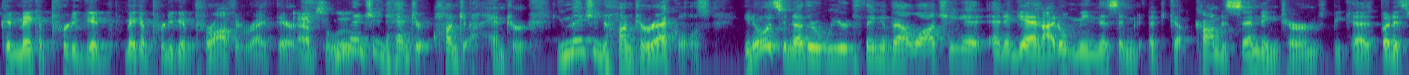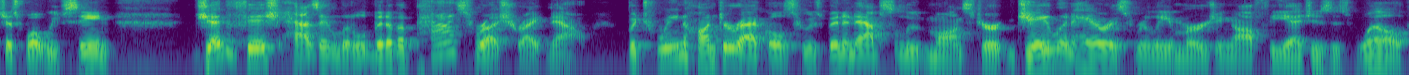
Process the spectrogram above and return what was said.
could make a pretty good make a pretty good profit right there. Absolutely. You mentioned Hunter Hunter Hunter. You mentioned Hunter Echols. You know what's another weird thing about watching it? And again, I don't mean this in condescending terms because, but it's just what we've seen. Jedd Fisch has a little bit of a pass rush right now between Hunter Echols, who's been an absolute monster, Jalen Harris really emerging off the edges as well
